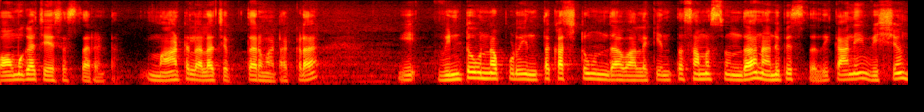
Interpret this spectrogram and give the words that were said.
పాముగా చేసేస్తారంట. మాటలు అలా చెప్తారన్నమాట. అక్కడ వింటూ ఉన్నప్పుడు ఇంత కష్టం ఉందా? వాళ్ళకి ఇంత సమస్య ఉందా? అని అనిపిస్తుంది. కానీ విషయం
